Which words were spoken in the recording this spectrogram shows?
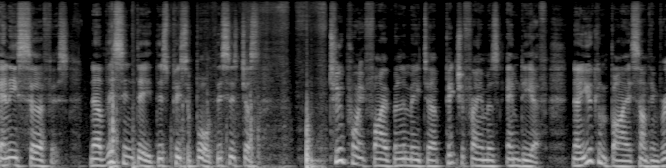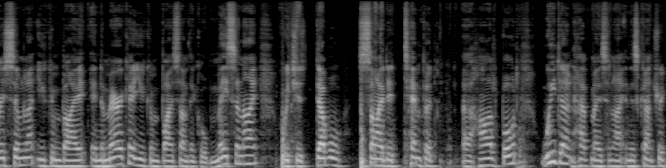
any surface. Now this indeed, this piece of board, this is just 2.5 millimeter picture framers MDF. Now you can buy something very similar. You can buy in America, you can buy something called Masonite, which is double sided tempered uh, hardboard. We don't have Masonite in this country,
